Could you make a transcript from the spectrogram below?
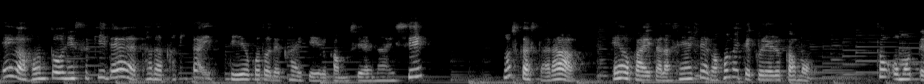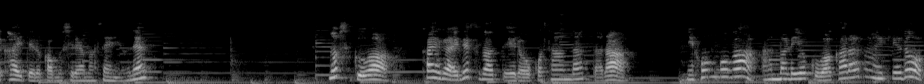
絵が本当に好きでただ描きたいっていうことで描いているかもしれないしもしかしたら絵を描いたら先生が褒めてくれるかもと思って描いてるかもしれませんよね。もしくは海外で育っているお子さんだったら日本語があんまりよくわからないけど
